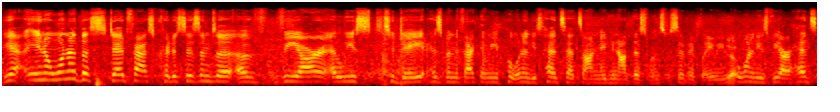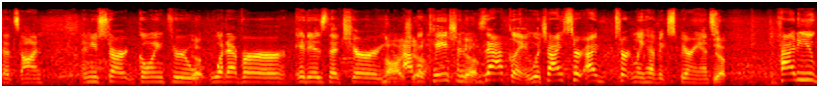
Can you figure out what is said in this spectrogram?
Yeah, you know, one of the steadfast criticisms of, of, VR, at least to date, has been the fact that when you put one of these headsets on, maybe not this one specifically, when you yep. put one of these VR headsets on and you start going through yep. whatever it is that your you know, application, yep. exactly, which I, cer- I certainly have experienced. Yep. How do you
